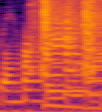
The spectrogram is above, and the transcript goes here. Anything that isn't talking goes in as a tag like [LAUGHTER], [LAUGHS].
Hey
